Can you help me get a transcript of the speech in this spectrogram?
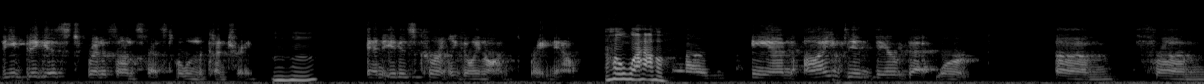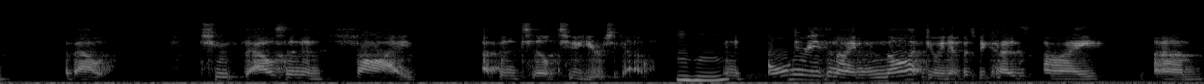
the biggest Renaissance festival in the country, mm-hmm. and it is currently going on right now. Oh wow. Um, and I did their vet work um, from about 2005 up until two years ago. mm-hmm. And the only reason I'm not doing it was because I um,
